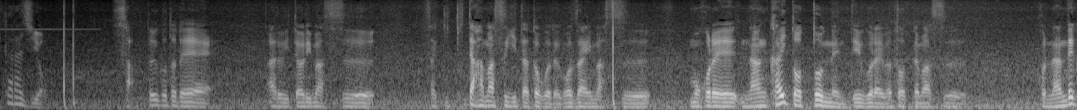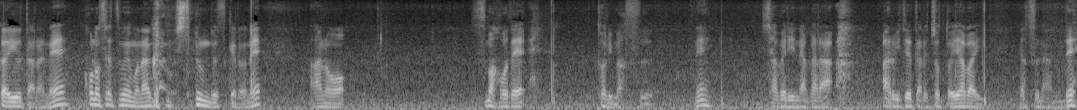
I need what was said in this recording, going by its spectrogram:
雪鹿ラジオさあということで歩いております。さっき北浜過ぎたとこでございます。もうこれ何回撮っとんねんっていうぐらいは撮ってます。これなんでか言うたらねこの説明も何回もしてるんですけどね。あのスマホで撮ります。ね。喋りながら歩いてたらちょっとやばいやつなんで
